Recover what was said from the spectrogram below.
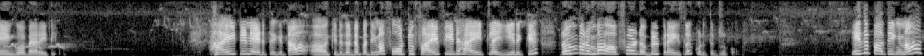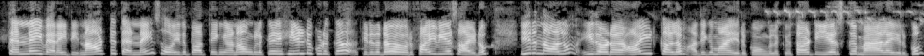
மேங்கோ வெரைட்டி ஹைட்டுன்னு எடுத்துக்கிட்டால் கிட்டத்தட்ட பார்த்திங்கன்னா ஃபோர் டு ஃபைவ் ஃபீட் ஹைட்டில் இருக்குது ரொம்ப ரொம்ப அஃபோர்டபுள் ப்ரைஸில் கொடுத்துட்ருக்கோம். இது பார்த்தீங்கன்னா தென்னை வெரைட்டி நாட்டு தென்னை. ஸோ இது பார்த்தீங்கன்னா உங்களுக்கு ஹீல்டு கொடுக்க கிட்டத்தட்ட ஒரு ஃபைவ் இயர்ஸ் ஆகிடும் இருந்தாலும் இதோட ஆயுட்காலம் அதிகமாக இருக்கும் உங்களுக்கு. தேர்ட்டி இயர்ஸ்க்கு மேலே இருக்கும்.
